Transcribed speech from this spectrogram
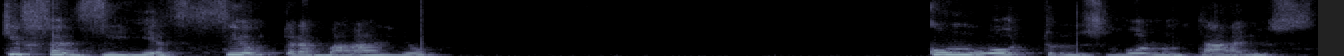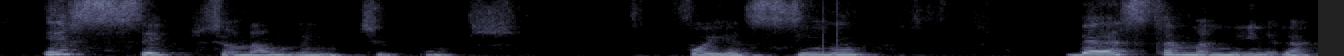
que fazia seu trabalho com outros voluntários excepcionalmente bons. Foi assim, desta maneira,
